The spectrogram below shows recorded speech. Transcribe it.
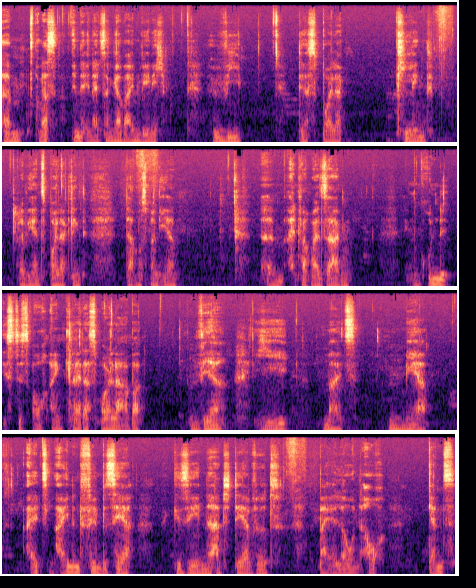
Ähm, was in der Inhaltsangabe ein wenig wie der Spoiler klingt, oder wie ein Spoiler klingt, da muss man hier ähm, einfach mal sagen, im Grunde ist es auch ein kleiner Spoiler, aber wer jemals mehr als einen Film bisher gesehen hat, der wird bei Alone auch ganz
